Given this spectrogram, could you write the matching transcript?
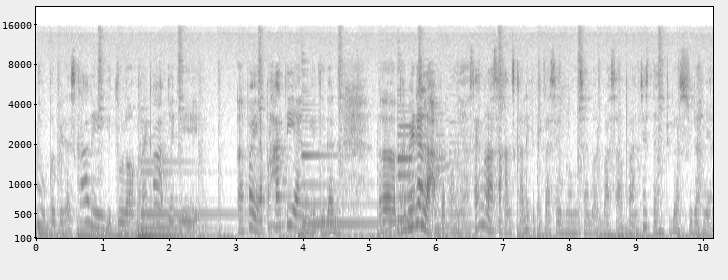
tuh berbeda sekali gitu loh. Mereka jadi apa ya perhatian gitu dan uh, berbeda lah pokoknya. Saya merasakan sekali ketika saya belum bisa berbahasa Perancis dan juga sudahnya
